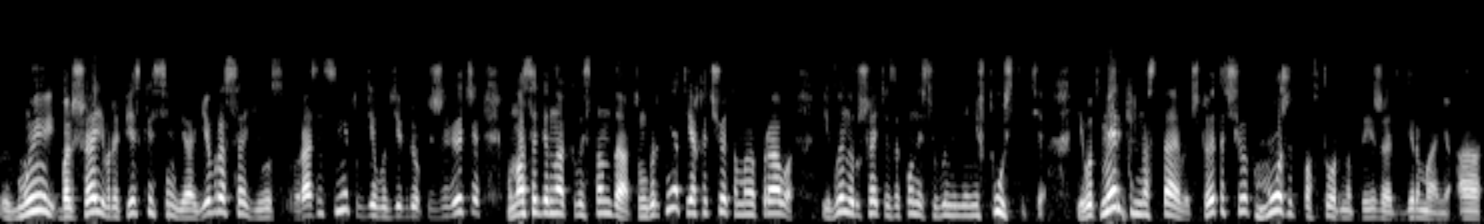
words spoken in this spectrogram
мы большая европейская семья, Евросоюз. Разницы нет, где вы в Европе живете, у нас одинаковый стандарт. Он говорит, нет, я хочу, это мое право, и вы нарушаете закон, если вы меня не впустите. И вот Меркель настаивает, что этот человек может повторно приезжать в Германию, а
